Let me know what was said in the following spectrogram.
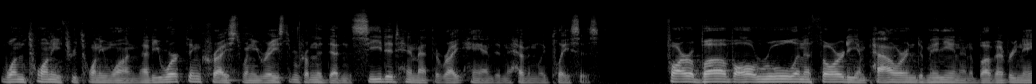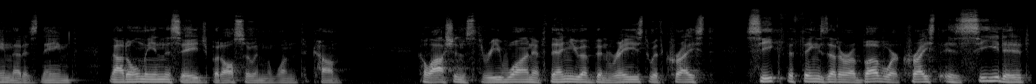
120 through 21 that he worked in Christ when he raised him from the dead and seated him at the right hand in the heavenly places, far above all rule and authority and power and dominion, and above every name that is named, not only in this age, but also in the one to come. Colossians 3 1 If then you have been raised with Christ, seek the things that are above where Christ is seated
